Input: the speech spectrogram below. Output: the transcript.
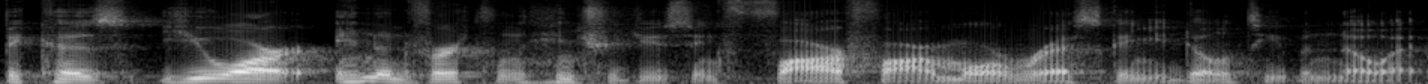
because you are inadvertently introducing far, far more risk and you don't even know it.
